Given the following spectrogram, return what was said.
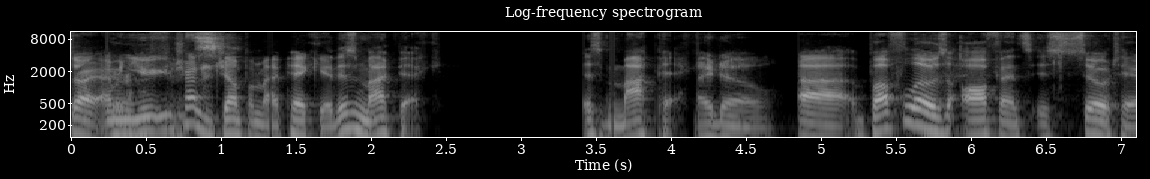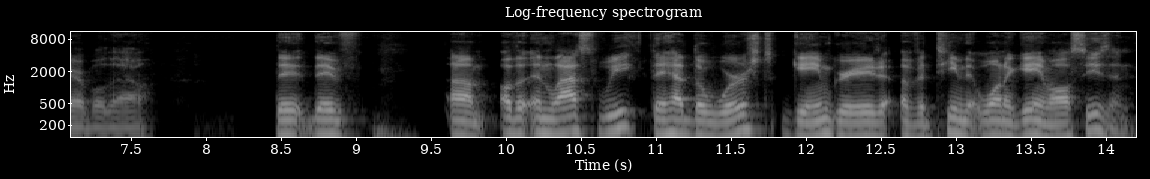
Sorry, I mean you're, you're trying to jump on my pick here. This is my pick. This is my pick. I know. Uh, Buffalo's offense is so terrible though. They they've um although and last week they had the worst game grade of a team that won a game all season.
